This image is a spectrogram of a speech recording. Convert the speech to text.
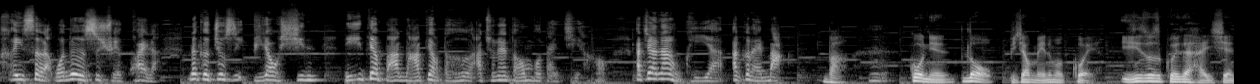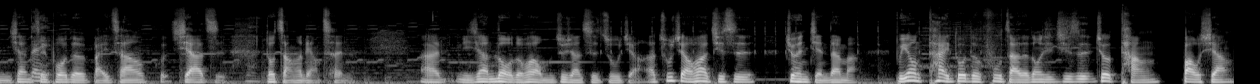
黑色啦，我那个是血块啦，那个就是比较新，你一定要把它拿掉的好啊，像那都无代志啊吼，啊，这样那有皮啊，啊，过来肉，吧。嗯，过年肉比较没那么贵，已经说是贵在海鲜。你像这波的白鲳、虾子嗯都涨了两成了啊！你像肉的话，我们最喜欢吃猪脚啊。猪脚的话，其实就很简单嘛，不用太多的复杂的东西，其实就糖、爆香、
